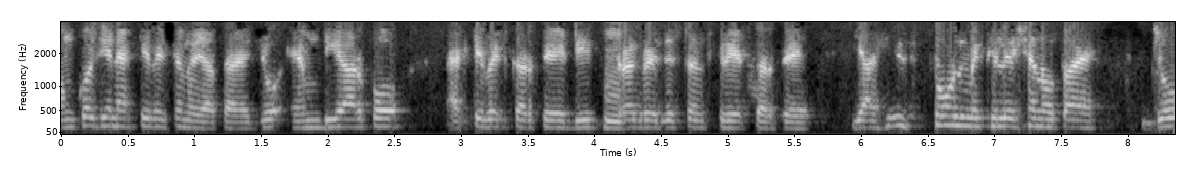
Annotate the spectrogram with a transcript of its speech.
ऑन्कोजिन एक्टिवेशन हो जाता है जो एमडीआर को एक्टिवेट करते हैं ड्रग रेजिस्टेंस क्रिएट करते हैं। या हिस्टोन मिथिलेशन होता है जो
